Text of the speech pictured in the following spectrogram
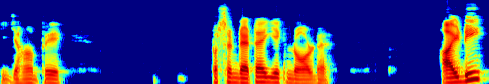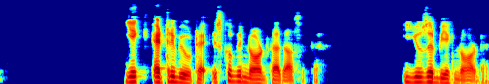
यहाँ पे परसेंट डाटा है, ये एक नॉड है। आईडी ये एक एट्रीब्यूट है, इसको भी नॉड कहा जा सकता है। यूज़र भी एक नॉड है।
